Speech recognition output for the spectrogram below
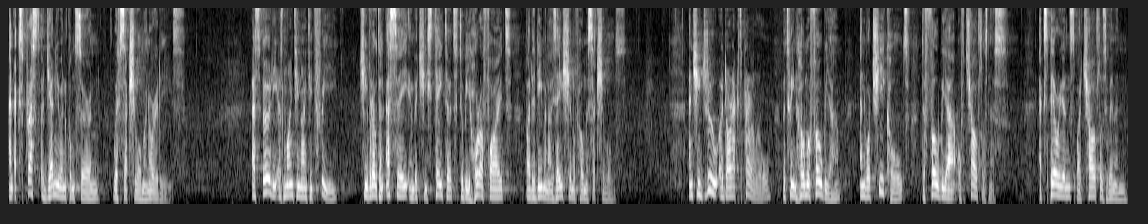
and expressed a genuine concern with sexual minorities. As early as 1993, she wrote an essay in which she stated to be horrified by the demonization of homosexuals. And she drew a direct parallel between homophobia and what she called the phobia of childlessness, experienced by childless women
